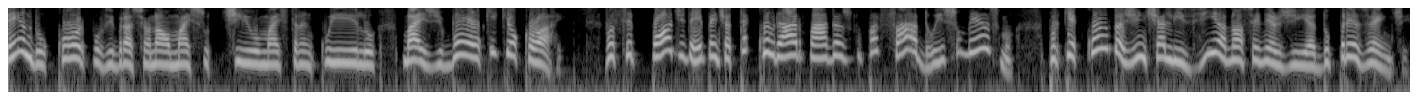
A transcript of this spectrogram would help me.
Tendo o corpo vibracional mais sutil, mais tranquilo, mais de boa, o que, que ocorre? Você pode, de repente, até curar magas do passado, isso mesmo. Porque quando a gente alivia a nossa energia do presente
